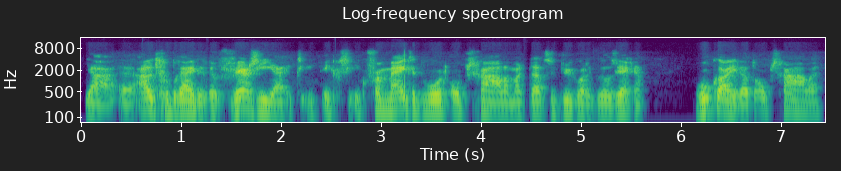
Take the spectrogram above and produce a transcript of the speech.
ja, uh, uitgebreidere versie? Ja, ik, ik, ik, ik vermijd het woord opschalen, maar dat is natuurlijk wat ik wil zeggen. Hoe kan je dat opschalen?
